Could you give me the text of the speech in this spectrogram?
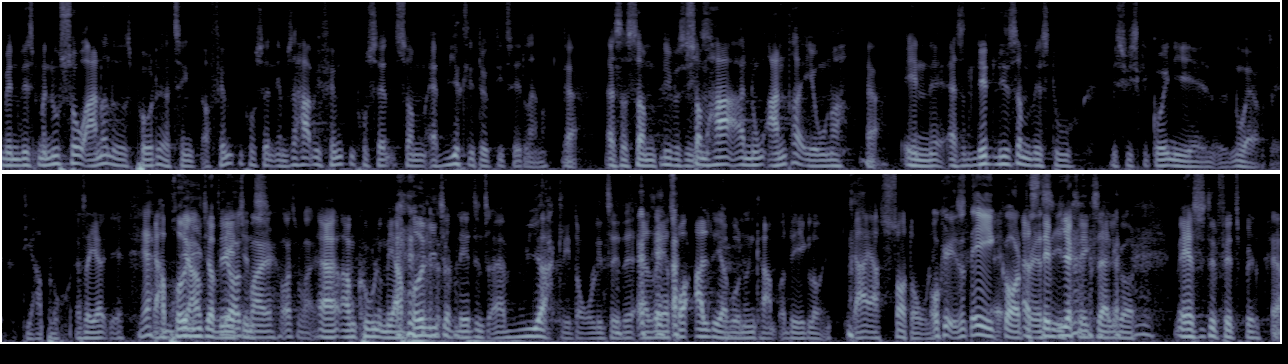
Men hvis man nu så anderledes på det og tænkte, og 15 procent, jamen så har vi 15 procent, som er virkelig dygtige til et eller andet. Ja. Altså som, som har nogle andre evner. Ja. End, øh, altså lidt ligesom hvis du, hvis vi skal gå ind i, øh, nu er jeg jo Diablo. Altså jeg, jeg, ja, jeg har prøvet League of Legends. Det er også mig, også mig. Ja, I'm cool, men jeg har prøvet League of Legends, og jeg er virkelig dårlig til det. Altså jeg tror aldrig, jeg har vundet en kamp, og det er ikke løgn. Jeg er så dårlig. Okay, så det er ikke godt, Altså det er virkelig ikke særlig godt. Men jeg synes, det er et fedt spil. Ja.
